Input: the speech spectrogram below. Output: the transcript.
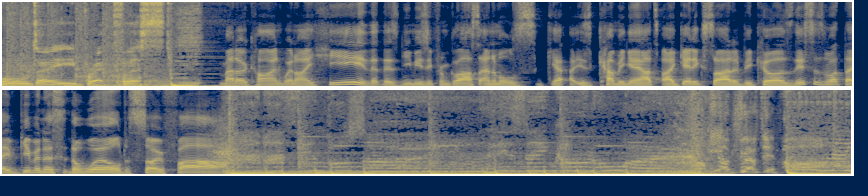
All day breakfast. Matt Okine, when I hear that there's new music from Glass Animals is coming out, I get excited because this is what they've given us the world so far. Tokyo drifting. Sometimes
